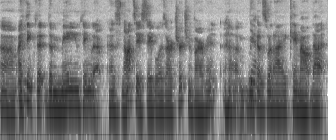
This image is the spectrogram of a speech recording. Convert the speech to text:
Um, I think that the main thing that has not stayed stable is our church environment, um, Yeah. because when I came out, that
